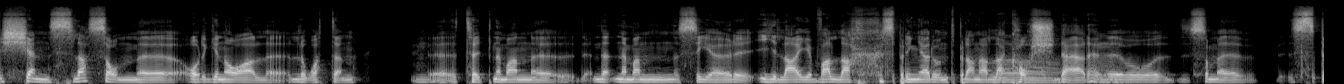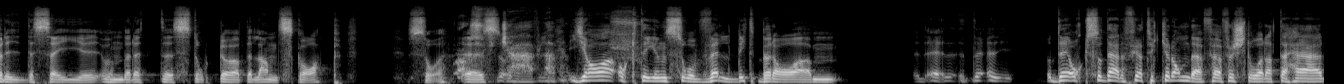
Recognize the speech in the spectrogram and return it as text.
känsla som eh, originallåten. Eh, typ när man, när man ser Eli Wallach springa runt bland alla kors där. eh, Och, som sprider sig under ett eh, stort ödelandskap. Så, eh, så, Jävla. Ja, och det är en så väldigt bra... det, det, och det är också därför jag tycker om det, för jag förstår att det här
